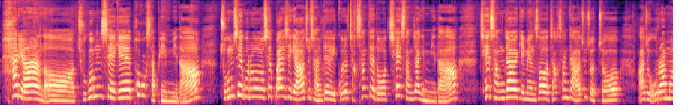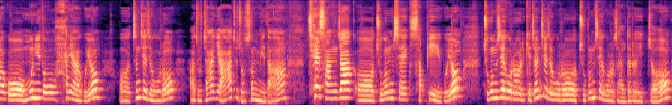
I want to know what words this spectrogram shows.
하얀 어, 죽음색의 포곡사피입니다. 죽음색으로 색발색이 아주 잘 되어 있고요. 작상태도 최상작입니다. 최상작이면서 작상태 아주 좋죠. 아주 우람하고 무늬도 화려하고요. 어, 전체적으로 아주 작이 아주 좋습니다. 최상작 어, 죽음색 사피이고요. 죽음색으로 이렇게 전체적으로 죽음색으로 잘 들어있죠.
